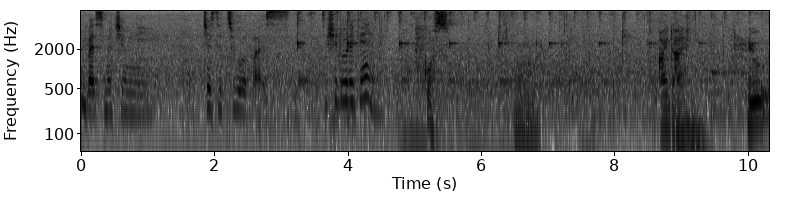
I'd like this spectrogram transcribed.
Kan best macam ni. Just the two of us. We should do it again. Of course. Um, I done. You,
